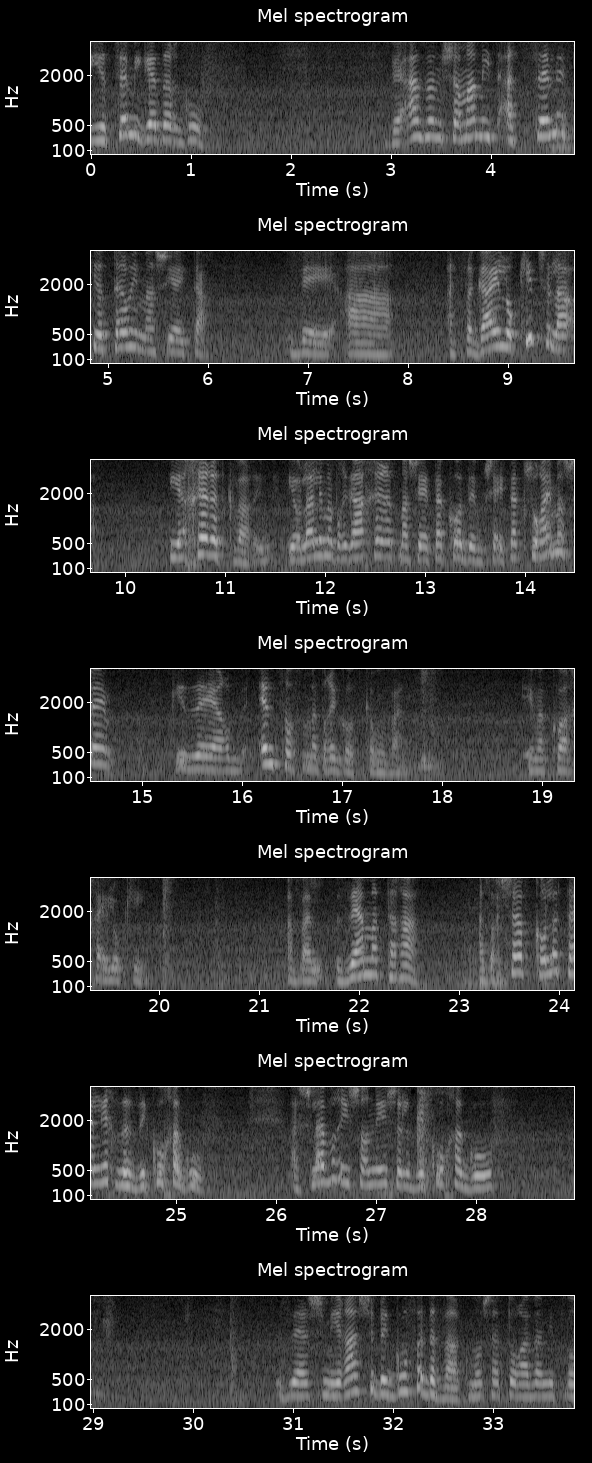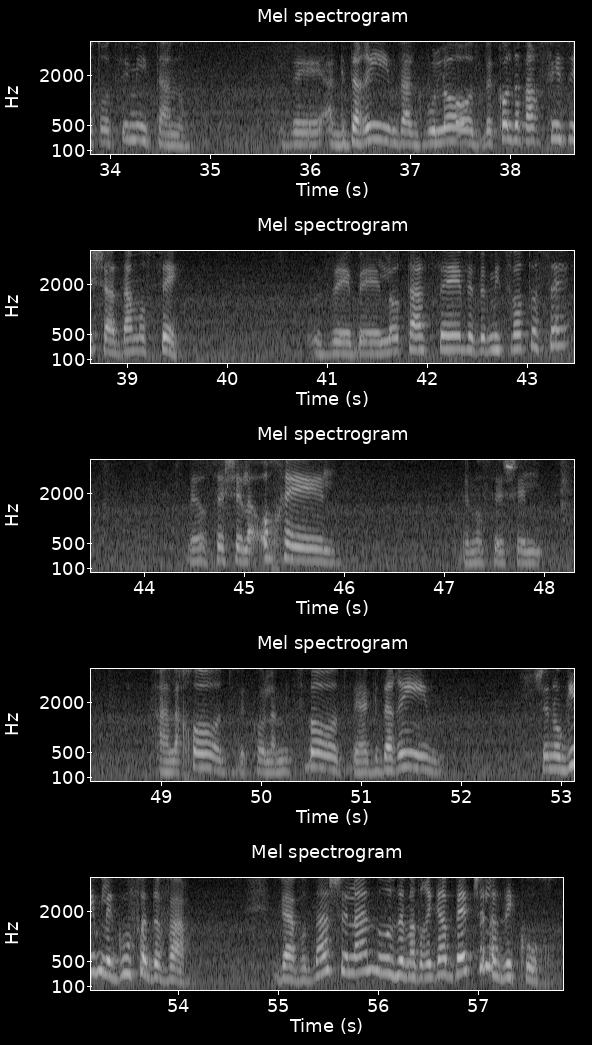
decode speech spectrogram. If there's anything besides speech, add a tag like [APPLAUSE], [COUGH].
יצא מגדר גוף. ואז הנשמה מתעצמת יותר ממה שהיא הייתה. וההשגה האלוקית שלה היא אחרת כבר, היא עולה למדרגה אחרת מה שהייתה קודם, כשהייתה קשורה עם השם. כי זה הרבה, אין סוף מדרגות כמובן, עם הכוח האלוקי. אבל זה המטרה. אז עכשיו כל התהליך זה זיכוך הגוף. השלב הראשוני של זיכוך הגוף זה השמירה שבגוף הדבר, כמו שהתורה והמצוות רוצים מאיתנו. זה הגדרים והגבולות וכל דבר פיזי שאדם עושה. זה בלא תעשה ובמצוות תעשה. בנושא של האוכל, בנושא של ההלכות וכל המצוות והגדרים שנוגעים לגוף הדבר. והעבודה שלנו זה מדרגה ב' של הזיכוך.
